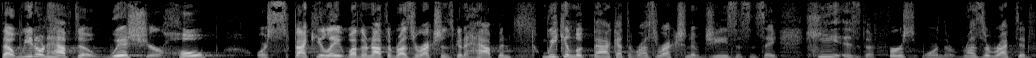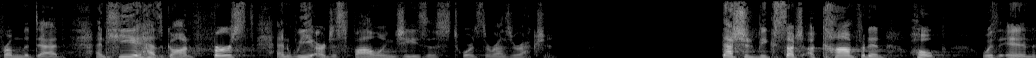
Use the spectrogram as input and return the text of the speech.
That we don't have to wish or hope or speculate whether or not the resurrection is going to happen. We can look back at the resurrection of Jesus and say, He is the firstborn, the resurrected from the dead, and He has gone first, and we are just following Jesus towards the resurrection. That should be such a confident hope within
